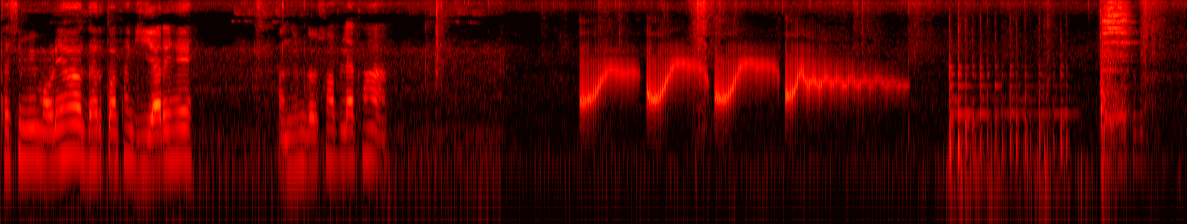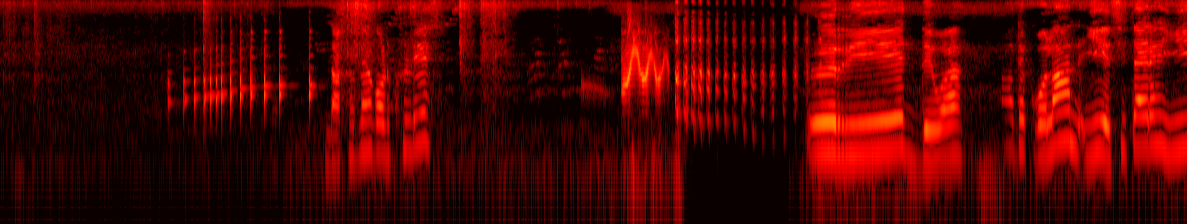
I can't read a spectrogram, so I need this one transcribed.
तसे मी मोडे हा धरतो आता घिया रे हे। अजून गवसं आपल्या था। दाखवत नाही कोड खुलीस अरे देवा। ते कोलान ही एसी चाय रे ही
